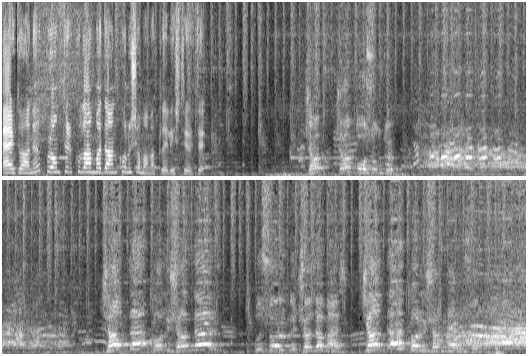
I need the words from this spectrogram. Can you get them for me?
Erdoğan'ı prompter kullanmadan konuşamamakla eleştirdi. Cam, cam bozuldu. Camdan konuşanlar bu sorunu çözemez. Camdan konuşanlar bu sorunu.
